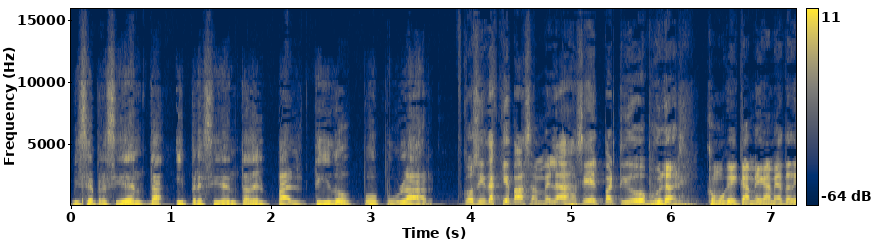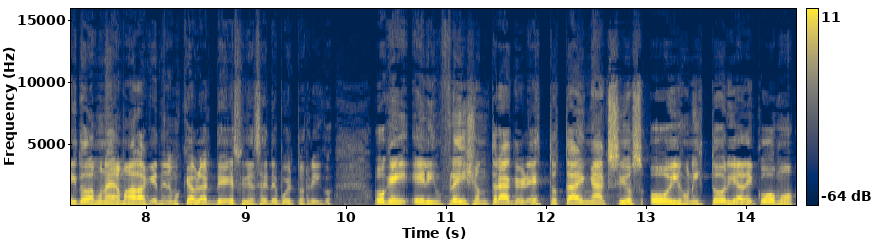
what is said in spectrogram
vicepresidenta y presidenta del Partido Popular. Cositas que pasan, ¿verdad? Así es el Partido Popular. Como que cambia, cambia. Tadito, dame una llamada que tenemos que hablar de eso y de ser de Puerto Rico. Ok, el Inflation Tracker. Esto está en Axios hoy. Es una historia de cómo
